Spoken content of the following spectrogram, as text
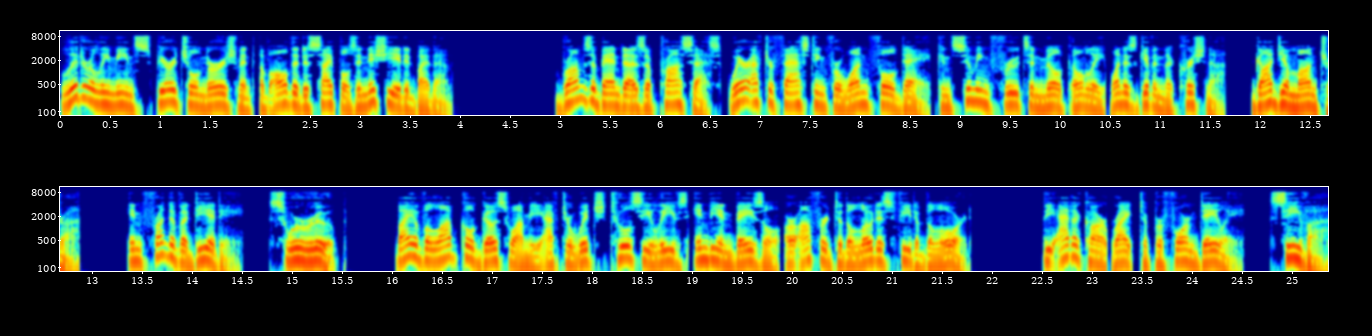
literally means spiritual nourishment of all the disciples initiated by them. Brahmasambandha is a process, where after fasting for one full day consuming fruits and milk only one is given the Krishna Gadya mantra in front of a deity Swarup by a Vallabhkul Goswami after which tulsi leaves Indian basil are offered to the lotus feet of the Lord. The adhikar right to perform daily seva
